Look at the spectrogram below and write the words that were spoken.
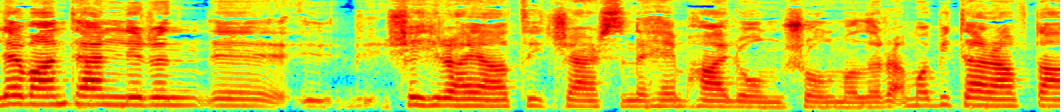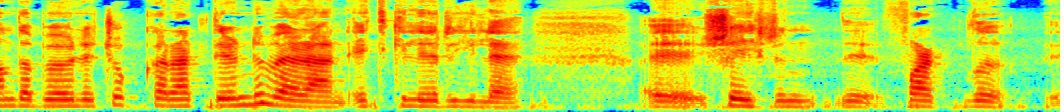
Levantenlerin e, şehir hayatı içerisinde hemhal olmuş olmaları ama bir taraftan da böyle çok karakterini veren etkileriyle e, şehrin e, farklı e,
